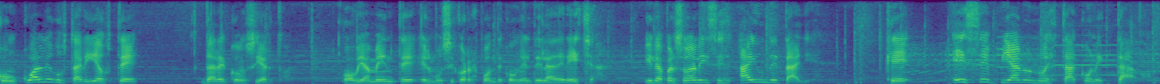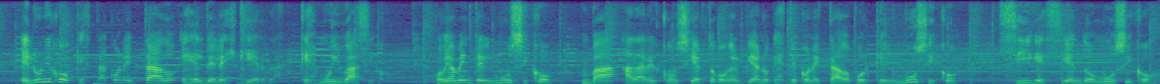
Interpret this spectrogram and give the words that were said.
¿Con cuál le gustaría a usted dar el concierto? Obviamente el músico responde con el de la derecha. Y la persona le dice, hay un detalle, que ese piano no está conectado. El único que está conectado es el de la izquierda, que es muy básico. Obviamente el músico va a dar el concierto con el piano que esté conectado porque el músico sigue siendo músico.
